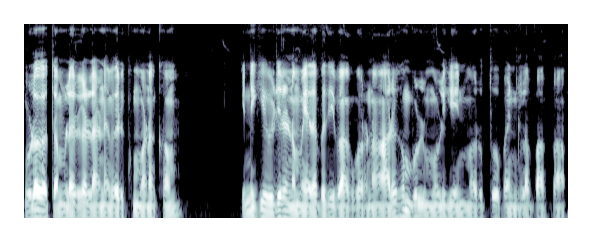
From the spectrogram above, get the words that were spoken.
உலக தமிழர்கள் அனைவருக்கும் வணக்கம். இன்றைக்கி வீடியோவில் நம்ம எதை பற்றி பார்க்க போகிறோம்னா அருகம்புல் மூலிகையின் மருத்துவ பயன்களை பார்க்கலாம்.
